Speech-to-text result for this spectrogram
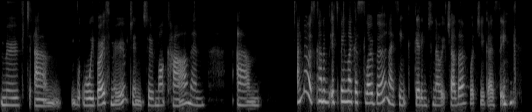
moved. Um, well, we both moved into Montcalm, and um, I know it's kind of it's been like a slow burn. I think getting to know each other. What do you guys think?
